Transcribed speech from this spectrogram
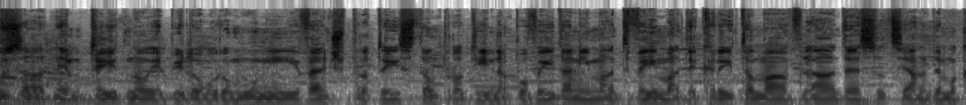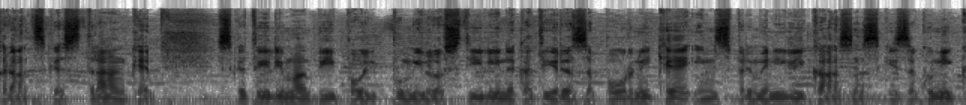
V zadnjem tednu je bilo v Romuniji več protestov proti napovedanima dvema dekretoma vlade socialdemokratske stranke, s katerima bi pomilostili nekatere zapornike in spremenili kazanski zakonik.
